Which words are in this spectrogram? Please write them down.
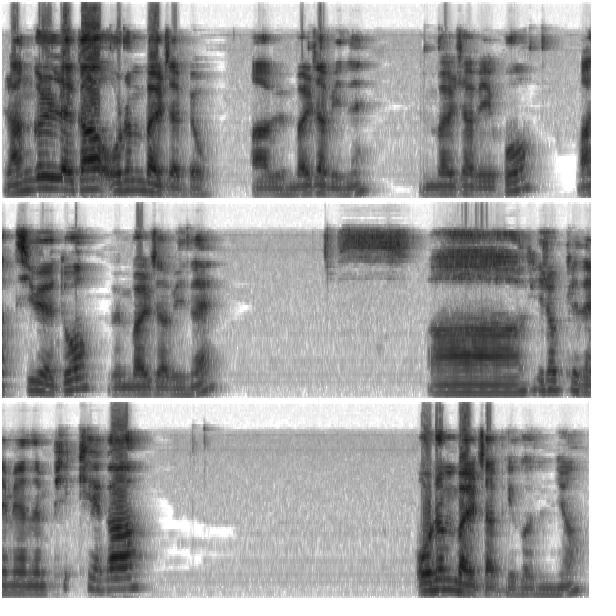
랑글레가 오른발잡이, 아 왼발잡이네. 왼발잡이고 마티웨도 왼발잡이네. 아 이렇게 되면은 피케가 오른발잡이거든요.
